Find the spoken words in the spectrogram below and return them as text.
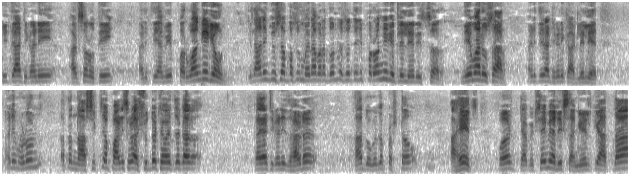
ही त्या ठिकाणी अडसर होती. आणि ती आम्ही परवानगी घेऊन तिला अनेक दिवसापासून महिनाभरात दोन वर्ष त्याची परवानगी घेतलेली आहे रितसर नियमानुसार. आणि ती त्या ठिकाणी काढलेली आहेत. आणि म्हणून आता नाशिकचं पाणी सगळं अशुद्ध ठेवायचं का का या ठिकाणी झाडं हा दोघांचा प्रश्न आहेच. पण त्यापेक्षाही मी अधिक सांगेल की आता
